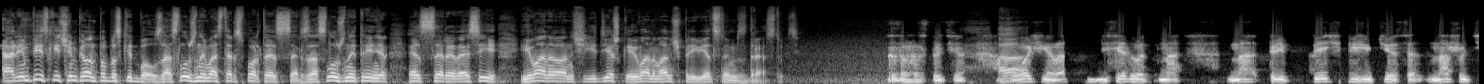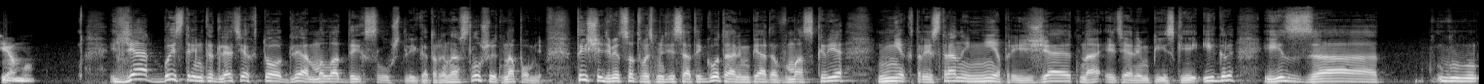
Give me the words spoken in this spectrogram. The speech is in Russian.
олимпийский чемпион по баскетболу, заслуженный мастер спорта СССР, заслуженный тренер СССР и России Иван Иванович Едешко. Иван Иванович, приветствуем, здравствуйте. Здравствуйте. А... Очень рад беседовать на, на трепещущую нашу тему. Я быстренько для тех, кто, для молодых слушателей, которые нас слушают, напомню. 1980 год, Олимпиада в Москве. Некоторые страны не приезжают на эти Олимпийские игры из-за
